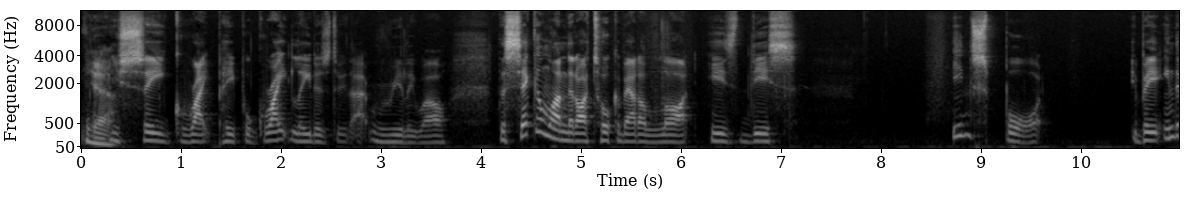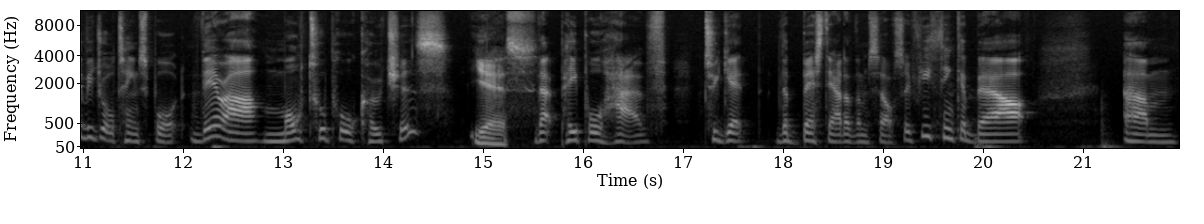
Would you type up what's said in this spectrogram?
Yeah. You see great people, great leaders do that really well. The second one that I talk about a lot is this in sport, be it individual team sport, there are multiple coaches Yes. that people have to get the best out of themselves. So if you think about, um,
